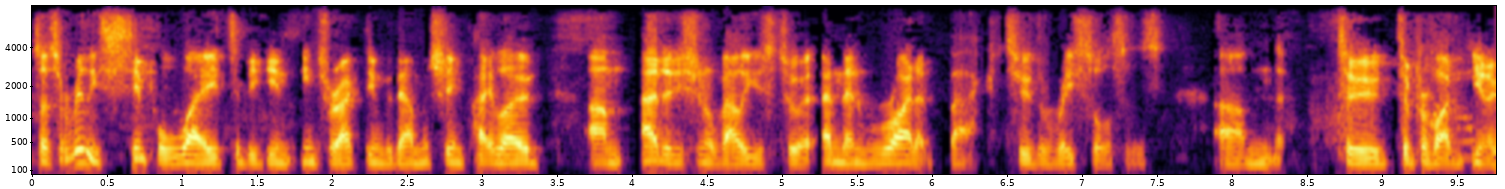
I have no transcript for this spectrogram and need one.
So it's a really simple way to begin interacting with our machine payload, um, add additional values to it, and then write it back to the resources um, to to provide you know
